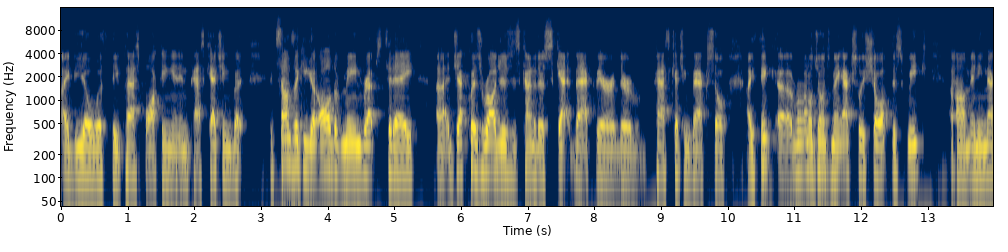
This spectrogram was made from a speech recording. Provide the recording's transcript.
ideal with the pass blocking and, and pass catching, but it sounds like he got all the main reps today. Uh, Jacquizz Rodgers is kind of their scat back, their their pass catching back. So I think uh, Ronald Jones may actually show up this week, um, and he may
